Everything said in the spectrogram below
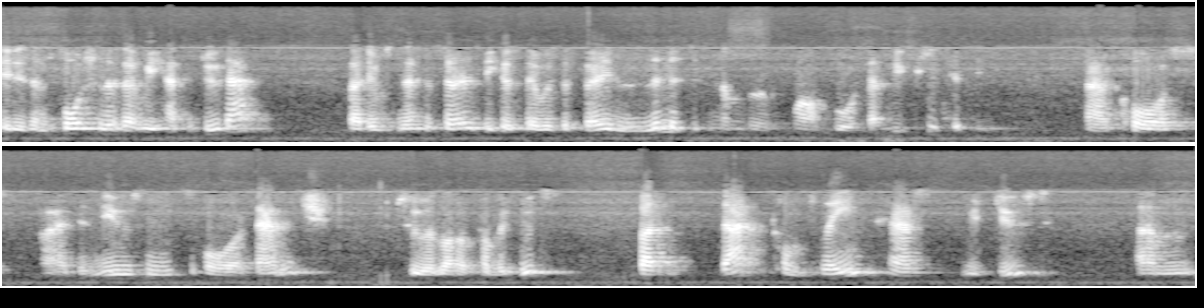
It is unfortunate that we had to do that, but it was necessary because there was a very limited number of wild boars that repeatedly uh, caused either nuisance or damage to a lot of public goods. But that has reduced, um,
